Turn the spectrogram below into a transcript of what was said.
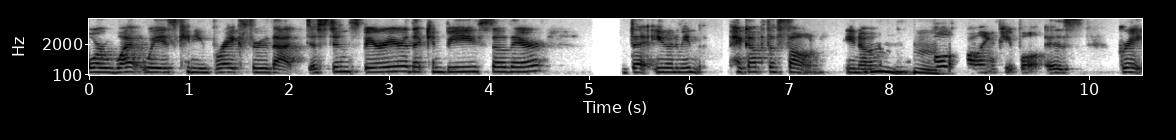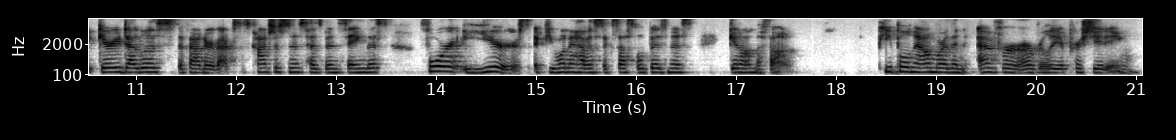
Or what ways can you break through that distance barrier that can be so there that, you know what I mean? Pick up the phone, you know, mm-hmm. cold calling people is great. Gary Douglas, the founder of Access Consciousness, has been saying this for years. If you want to have a successful business, get on the phone. People now more than ever are really appreciating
